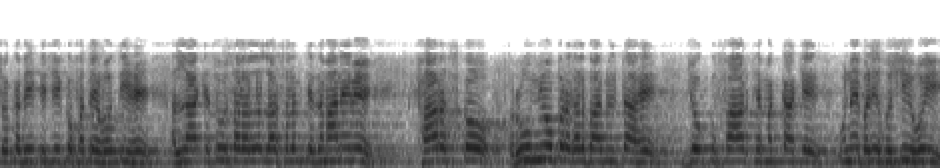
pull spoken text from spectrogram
تو کبھی کسی کو فتح ہوتی ہے۔ اللہ کے سور صلی اللہ علیہ وسلم کے زمانے میں فارس کو رومیوں پر غلبہ ملتا ہے، جو کفار تھے مکہ کے، انہیں بڑی خوشی ہوئی،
